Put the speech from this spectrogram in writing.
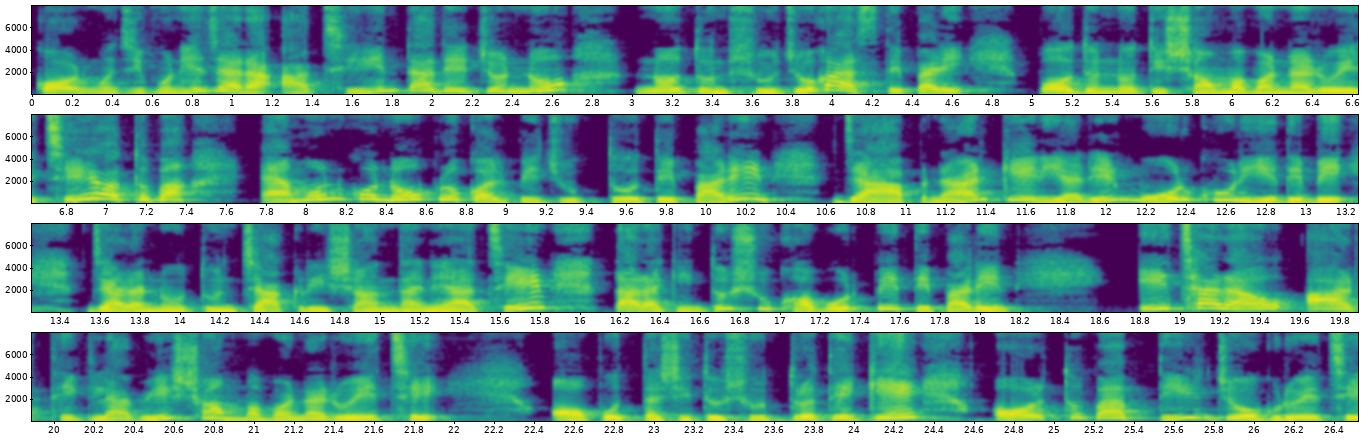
কর্মজীবনে যারা আছেন, তাদের জন্য নতুন সুযোগ আসতে পারে। পদোন্নতির সম্ভাবনা রয়েছে অথবা এমন কোনো প্রকল্পে যুক্ত হতে পারেন যা আপনার কেরিয়ারের মোড় ঘুরিয়ে দেবে। যারা নতুন চাকরির সন্ধানে আছেন, তারা কিন্তু সুখবর পেতে পারেন। এছাড়াও আর্থিক লাভের সম্ভাবনা রয়েছে। অপ্রত্যাশিত সূত্র থেকে অর্থপ্রাপ্তির যোগ রয়েছে।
